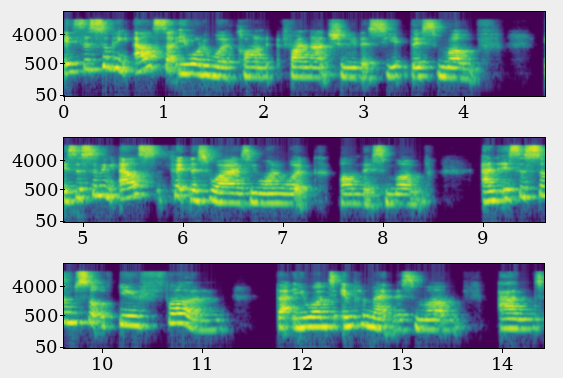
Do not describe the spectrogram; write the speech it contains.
is there something else that you want to work on financially this year, this month? Is there something else fitness wise you want to work on this month? And is there some sort of new fun that you want to implement this month? And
